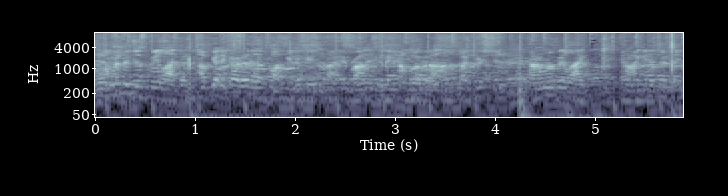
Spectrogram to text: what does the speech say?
I'm gonna just be like, I'm gonna go to the fucking event, right? Riley's gonna come over to ask my question, and I'm gonna be like, can I get a 15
